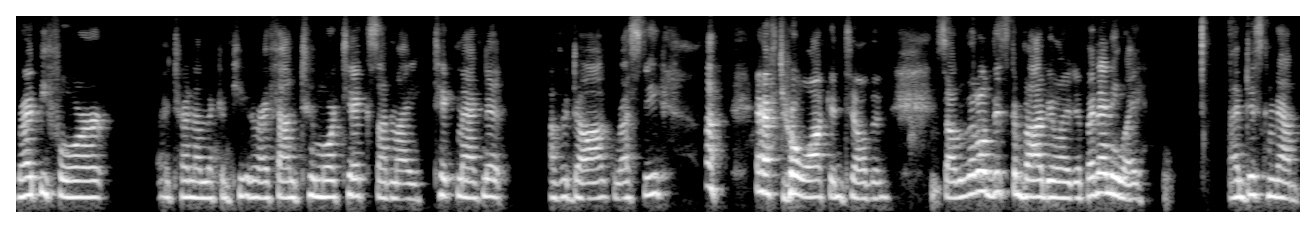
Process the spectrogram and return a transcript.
Right before I turned on the computer, I found two more ticks on my tick magnet of a dog, Rusty, after a walk in Tilden. So I'm a little discombobulated, but anyway, I'm discombob-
